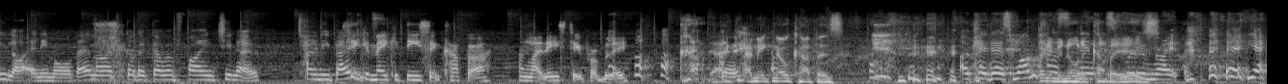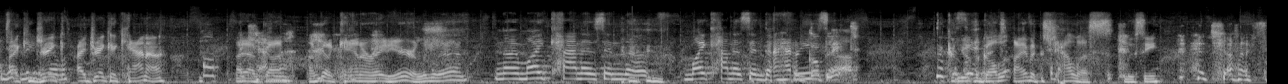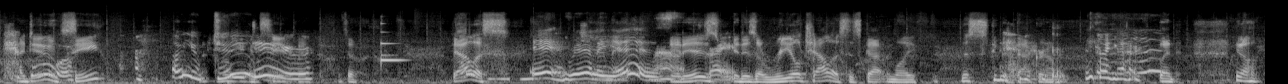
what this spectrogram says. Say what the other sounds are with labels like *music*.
You lot anymore. Then I've got to go and find, you know, Tony Bates. She can make a decent cuppa, unlike these two probably. *laughs* I, I, make no cuppas. *laughs* okay, there's one I don't person in this room, is. right? *laughs* yeah, I can drink. Know. I drink a canna. I, have got, I've got a canna right here. Look at that. No, my canna's in the. My canna's in the. I have freezer. a goblet. You have a goblet. I have a chalice, Lucy. a chalice. I do. Ooh. See. Oh, you do. You do. It's a Chalice. It really is. It is. Great. It is a real chalice. It's got like this stupid background. *laughs* I know. But you know,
